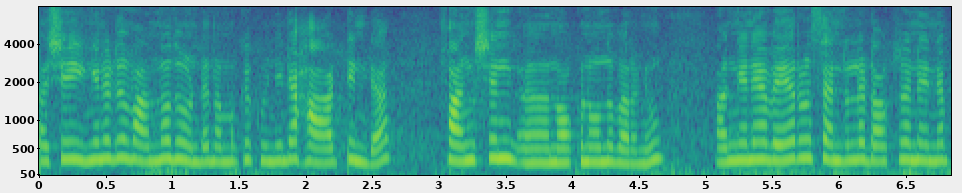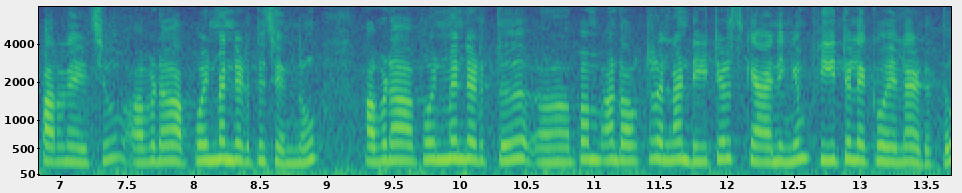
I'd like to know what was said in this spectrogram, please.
പക്ഷേ ഇങ്ങനൊരു വന്നതുകൊണ്ട് നമുക്ക് കുഞ്ഞിന്റെ ഹാർട്ടിന്റെ ഫങ്ഷൻ നോക്കണമെന്ന് പറഞ്ഞു. അങ്ങനെ വേറൊരു സെന്ററിലെ ഡോക്ടർ തന്നെ എന്നെ പറഞ്ഞയച്ചു. അവിടെ അപ്പോയിൻമെന്റ് എടുത്ത് ചെന്നു. അവിടെ അപ്പോയിൻമെന്റ് എടുത്ത് അപ്പം ആ ഡോക്ടർ എല്ലാം ഡീറ്റെയിൽ സ്കാനിങ്ങും ഫീറ്റൽ എക്കോ എല്ലാം എടുത്തു.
